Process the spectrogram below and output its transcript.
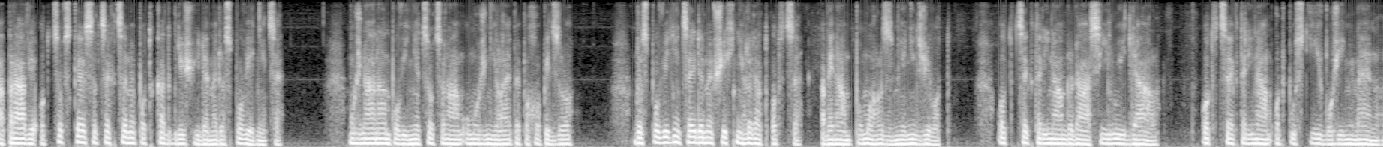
A právě otcovské srdce chceme potkat, když jdeme do spovědnice. Možná nám poví něco, co nám umožní lépe pochopit zlo. Do spovědnice jdeme všichni hledat Otce, aby nám pomohl změnit život. Otce, který nám dodá sílu jít dál. Otce, který nám odpustí v božím jménu.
